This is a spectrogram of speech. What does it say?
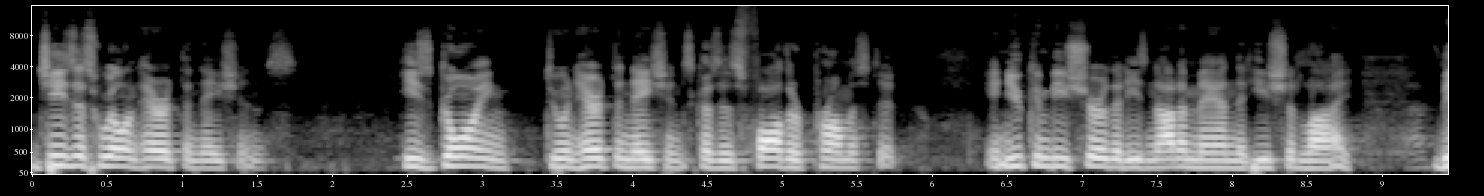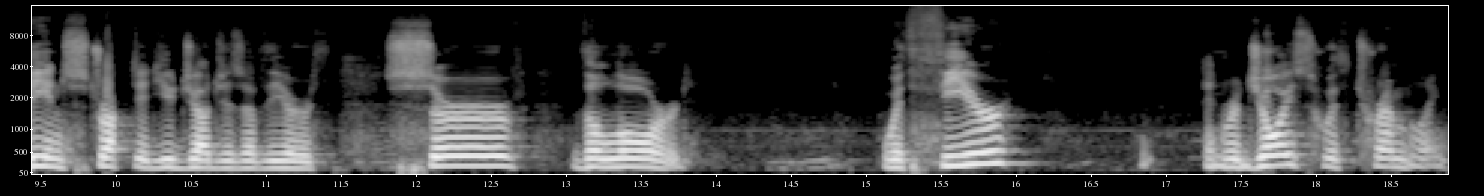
Jesus will inherit the nations. He's going to inherit the nations because his father promised it. And you can be sure that he's not a man that he should lie. Be instructed, you judges of the earth. Serve the Lord with fear and rejoice with trembling.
